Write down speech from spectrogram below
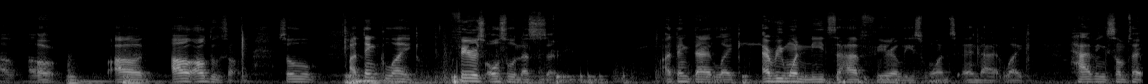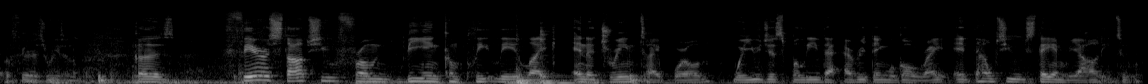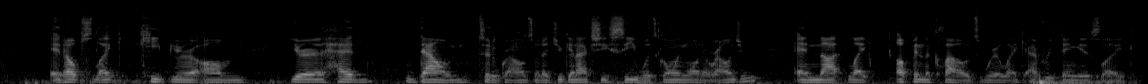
I'll, I'll, I'll, I'll do something. So I think like fear is also necessary. I think that like everyone needs to have fear at least once, and that like having some type of fear is reasonable, because fear stops you from being completely like in a dream type world where you just believe that everything will go right. It helps you stay in reality too. It helps like keep your um your head down to the ground so that you can actually see what's going on around you and not like up in the clouds where like everything is like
